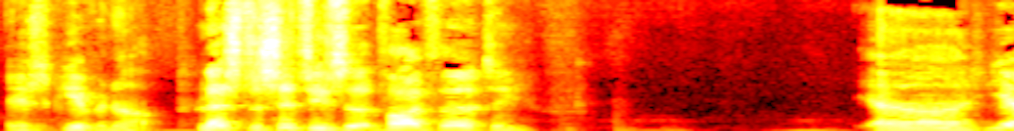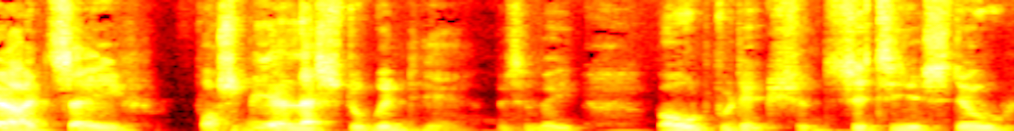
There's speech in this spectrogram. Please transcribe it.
They're just giving up. Leicester City's at five thirty. Uh, yeah, I'd say possibly a Leicester win here. It's a bold prediction. City is still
